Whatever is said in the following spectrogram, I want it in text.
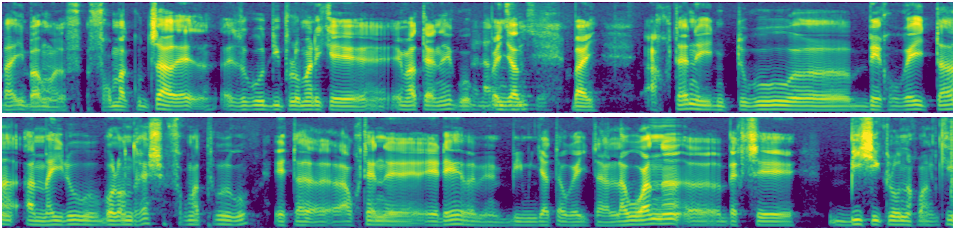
bai, bon, formakuntza, eh, ez dugu diplomarik eh, ematen, eh, gu, penjan, bai. Aurten egin dugu uh, berrogei eta amairu bolondrez formatu dugu. Eta aurten ere, 2008 lauan, uh, bertze bi ziklo normalki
